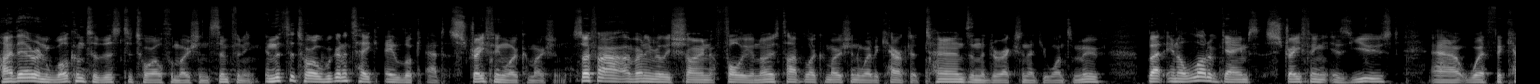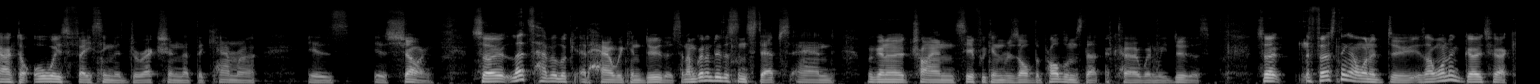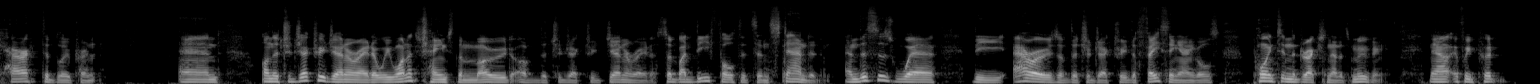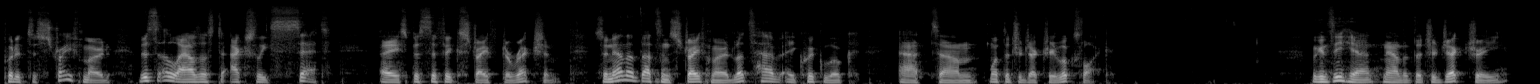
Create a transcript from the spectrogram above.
Hi there and welcome to this tutorial for Motion Symphony. In this tutorial we're going to take a look at strafing locomotion. So far I've only really shown follow your nose type locomotion where the character turns in the direction that you want to move, but in a lot of games strafing is used uh, with the character always facing the direction that the camera is is showing. So let's have a look at how we can do this. And I'm going to do this in steps and we're going to try and see if we can resolve the problems that occur when we do this. So the first thing I want to do is I want to go to our character blueprint and on the trajectory generator, we want to change the mode of the trajectory generator. So by default, it's in standard. And this is where the arrows of the trajectory, the facing angles, point in the direction that it's moving. Now, if we put, put it to strafe mode, this allows us to actually set a specific strafe direction. So now that that's in strafe mode, let's have a quick look at um, what the trajectory looks like. We can see here now that the trajectory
